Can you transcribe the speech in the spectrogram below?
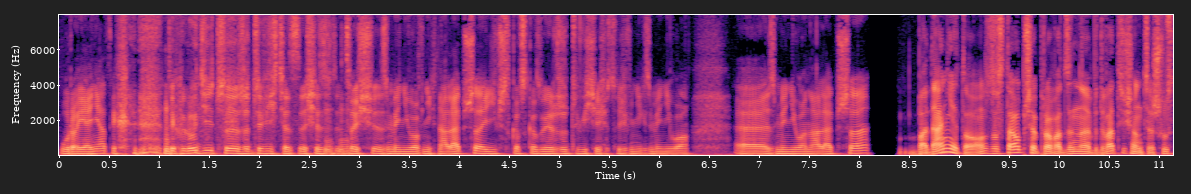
urojenia tych, tych ludzi, czy rzeczywiście się mhm. coś zmieniło w nich na lepsze i wszystko wskazuje, że rzeczywiście się coś w nich zmieniło, e, zmieniło na lepsze. Badanie to zostało przeprowadzone w 2006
